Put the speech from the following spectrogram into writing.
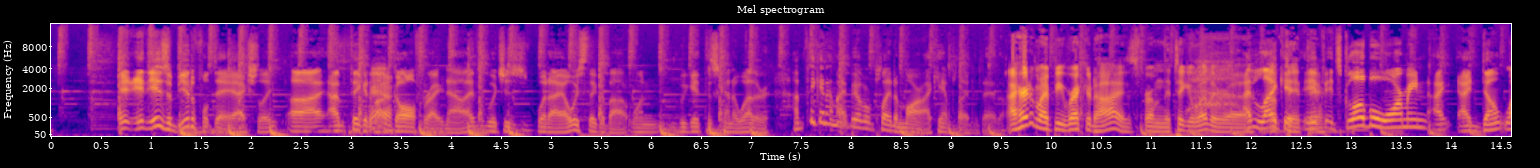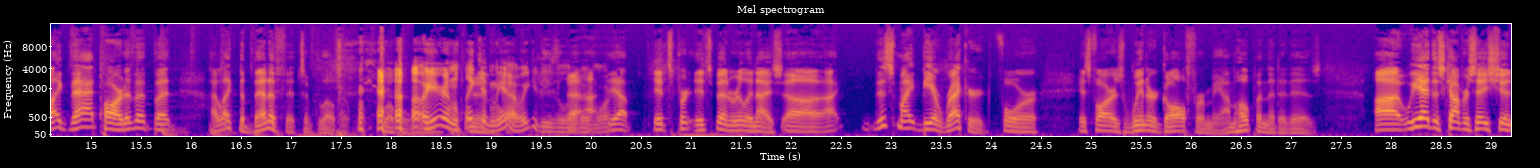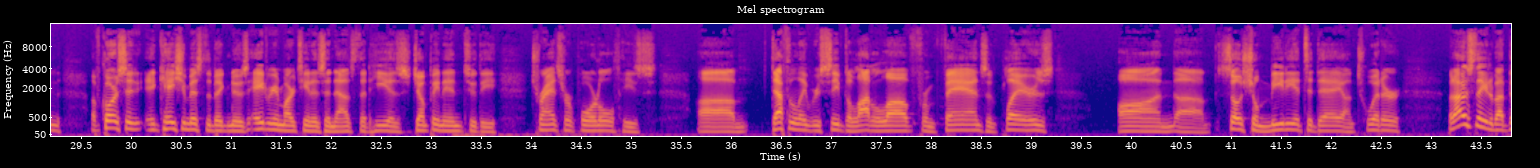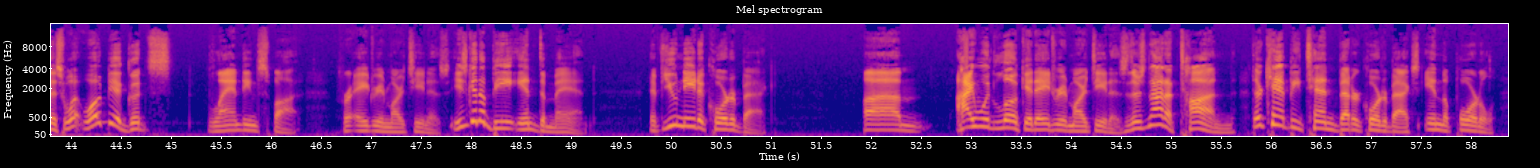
it, it is a beautiful day, actually. Uh, I'm thinking Yeah. about golf right now, which is what I always think about when we get this kind of weather. I'm thinking I might be able to play tomorrow. I can't play today, though. I heard it might be record highs from the ticket weather. Uh, I like it. update If it's global warming, I, I don't like that part of it, but I like the benefits of global. global oh, here in Lincoln, yeah. we could use a little Uh, bit more. Yeah, it's pre- it's been really nice. Uh, I, this might be a record for as far as winter golf for me. I'm hoping that it is. Uh, we had this conversation, of course. In, in case you missed the big news, Adrian Martinez announced that he is jumping into the transfer portal. He's um, definitely received a lot of love from fans and players on uh, social media today, on Twitter. But I was thinking about this. What, what would be a good landing spot for Adrian Martinez? He's going to be in demand. If you need a quarterback, um, I would look at Adrian Martinez. There's not a ton. There can't be 10 better quarterbacks in the portal.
